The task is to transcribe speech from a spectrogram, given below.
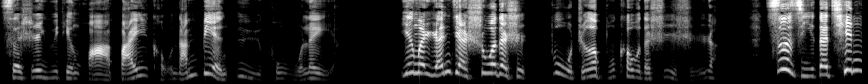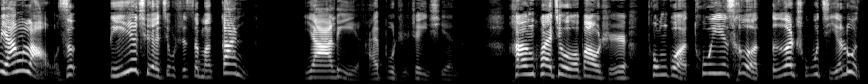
此时，于廷华百口难辩，欲哭无泪呀，因为人家说的是不折不扣的事实啊，自己的亲娘老子的确就是这么干的，压力还不止这些呢。很快就有报纸通过推测得出结论：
